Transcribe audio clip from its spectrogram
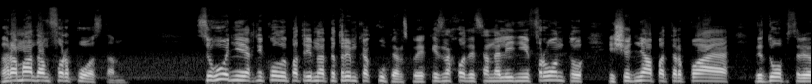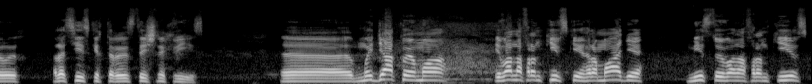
громадам форпостам. Сьогодні, як ніколи, потрібна підтримка Куп'янську, який знаходиться на лінії фронту і щодня потерпає від обстрілів російських терористичних військ. Е, Ми дякуємо Івано-Франківській громаді, місту Івано-Франківськ,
